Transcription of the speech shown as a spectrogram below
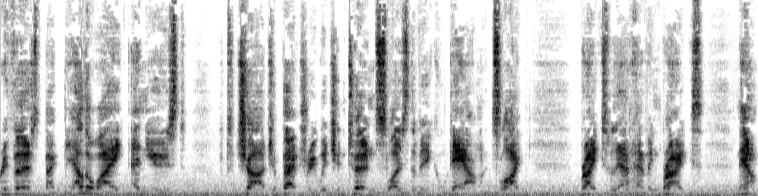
reversed back the other way and used to charge a battery, which in turn slows the vehicle down. It's like brakes without having brakes. Now,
